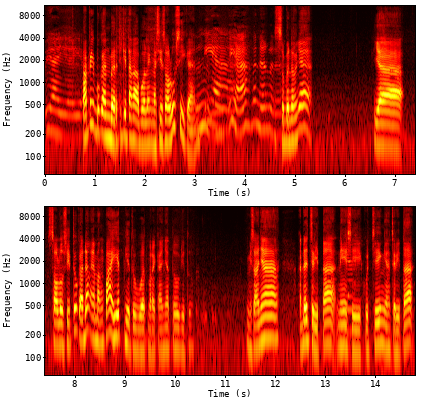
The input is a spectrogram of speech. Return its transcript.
iya iya iya. Tapi bukan berarti kita nggak boleh ngasih solusi kan? Iya. Iya benar benar. Sebenarnya ya solusi itu kadang emang pahit gitu buat mereka tuh gitu. Misalnya ada cerita nih si kucing yang cerita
